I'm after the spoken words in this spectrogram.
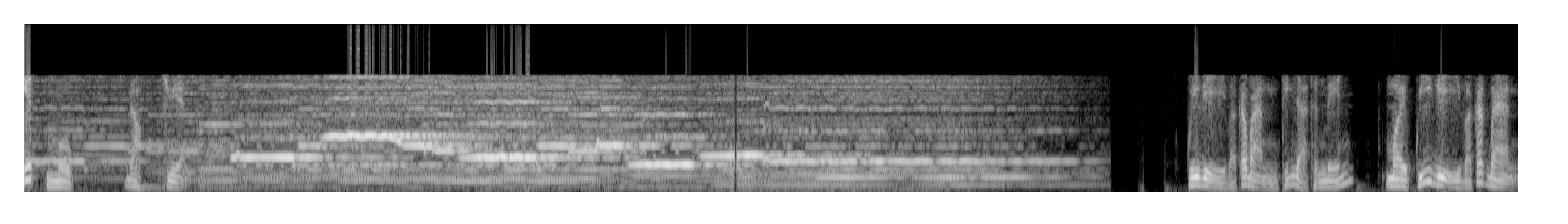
Tiết mục đọc truyện Quý vị và các bạn thính giả thân mến, mời quý vị và các bạn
